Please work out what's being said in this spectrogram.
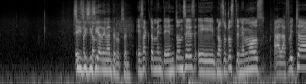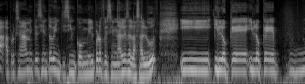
Sí, sí, sí, sí, adelante, Roxana. Exactamente. Entonces, eh, nosotros tenemos a la fecha aproximadamente 125 mil profesionales de la salud y, y lo que y lo que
